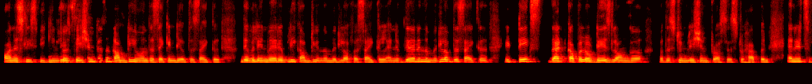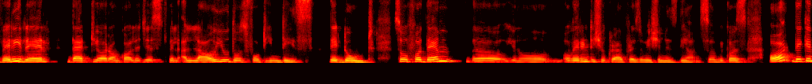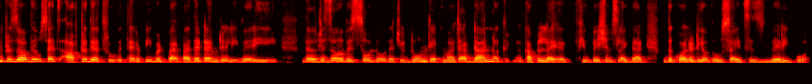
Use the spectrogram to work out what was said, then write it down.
honestly speaking, because patient doesn't come to you on the second day of the cycle. They will invariably come to you in the middle of a cycle. And if they are in the middle of the cycle, it takes that couple of days longer for the stimulation process to happen. And it's very rare that your oncologist will allow you those 14 days they don't so for them the you know ovarian tissue cryopreservation is the answer because or they can preserve the oocytes after they're through with therapy but by, by that time really very the reserve is so low that you don't get much. I've done a, a couple, a few patients like that. The quality of those sites is very poor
